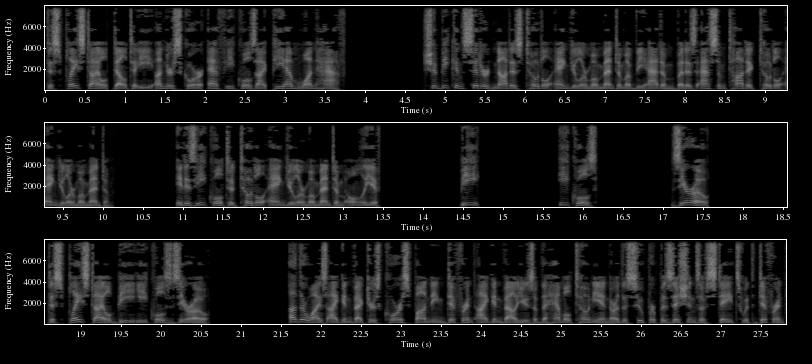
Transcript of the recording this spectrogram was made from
display style delta E underscore F equals I PM one half should be considered not as total angular momentum of the atom but as asymptotic total angular momentum. It is equal to total angular momentum only if b equals 0 display style b equals 0 otherwise eigenvectors corresponding different eigenvalues of the hamiltonian are the superpositions of states with different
